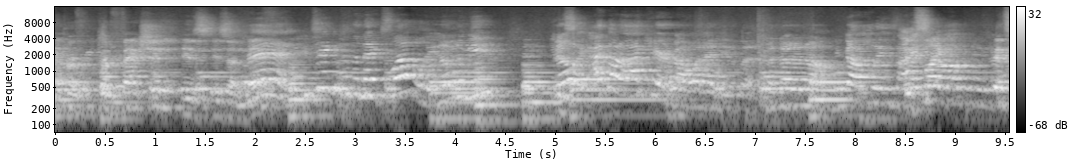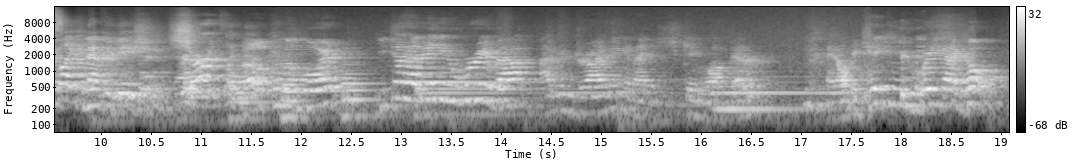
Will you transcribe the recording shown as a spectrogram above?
like per, perfection is is a myth. Man, you take it to the next level, you know what I mean? You know, like, I thought I cared about what I do, but, but no, no, no. You've got all these It's like it's like navigation. Sure, it's like that. Welcome aboard. You don't have anything to worry about. I've been driving and I'm just getting a lot better. And I'll be taking you where you gotta go.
